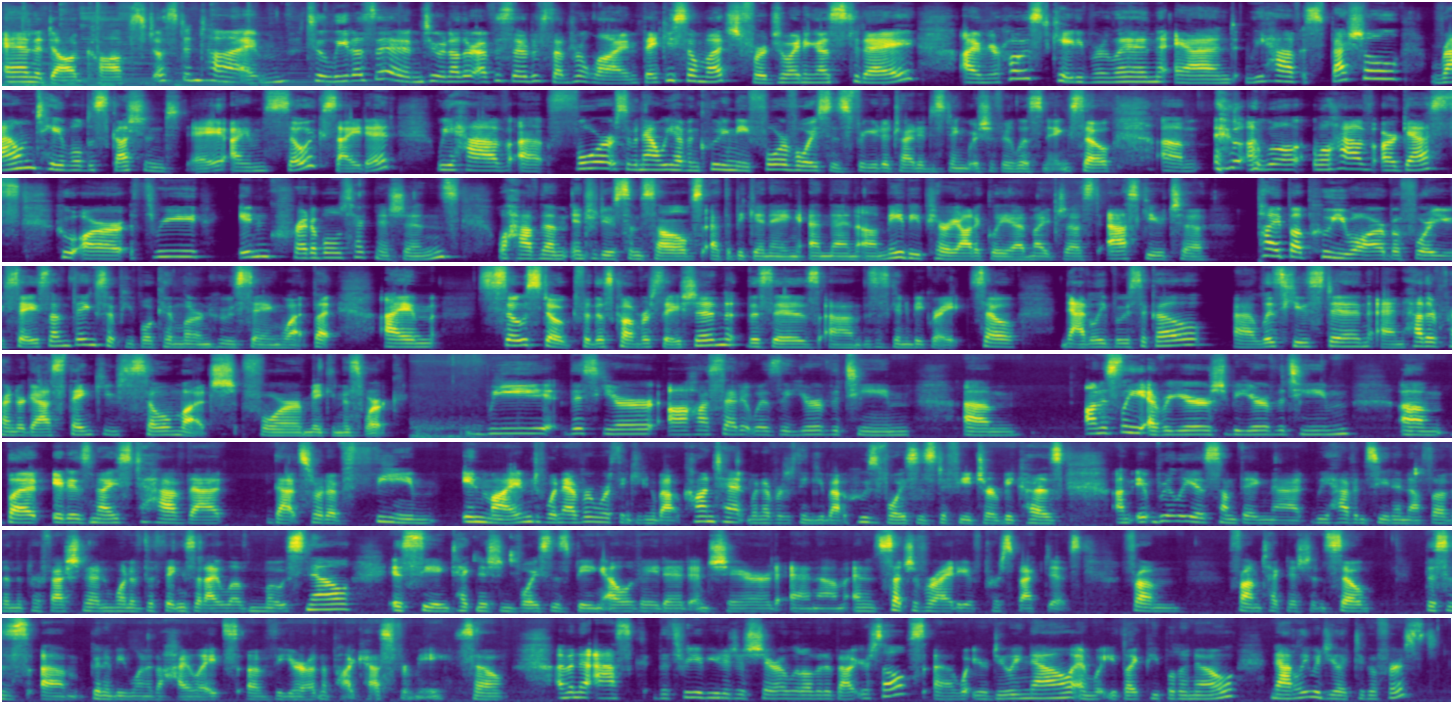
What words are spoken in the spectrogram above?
And the dog coughs just in time to lead us in to another episode of Central Line. Thank you so much for joining us today. I'm your host, Katie Berlin, and we have a special roundtable discussion today. I am so excited. We have uh, four, so now we have, including me, four voices for you to try to distinguish if you're listening. So um, we'll, we'll have our guests who are three incredible technicians. We'll have them introduce themselves at the beginning, and then uh, maybe periodically I might just ask you to pipe up who you are before you say something so people can learn who's saying what. But I'm so stoked for this conversation. This is um, this is going to be great. So Natalie Boursiquot, uh, Liz Hughston, and Heather Prendergast, thank you so much for making this work. We this year, AAHA said it was the year of the team. Um, honestly, every year should be year of the team. Um, but it is nice to have that that sort of theme in mind whenever we're thinking about content, whenever we're thinking about whose voices to feature, because um, it really is something that we haven't seen enough of in the profession. And one of the things that I love most now is seeing technician voices being elevated and shared, and um, and such a variety of perspectives from from technicians. So this is um, going to be one of the highlights of the year on the podcast for me. So I'm going to ask the three of you to just share a little bit about yourselves, uh, what you're doing now, and what you'd like people to know. Natalie, would you like to go first?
